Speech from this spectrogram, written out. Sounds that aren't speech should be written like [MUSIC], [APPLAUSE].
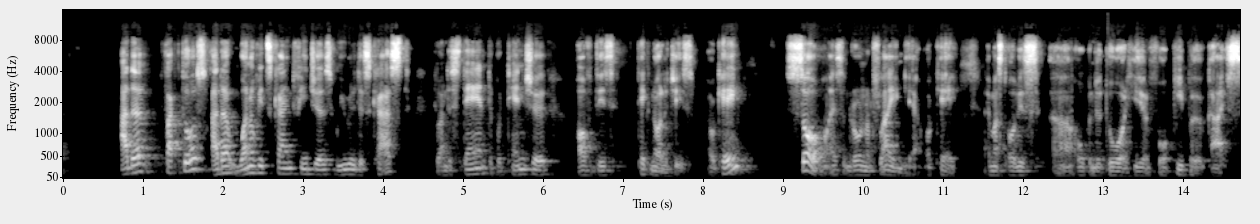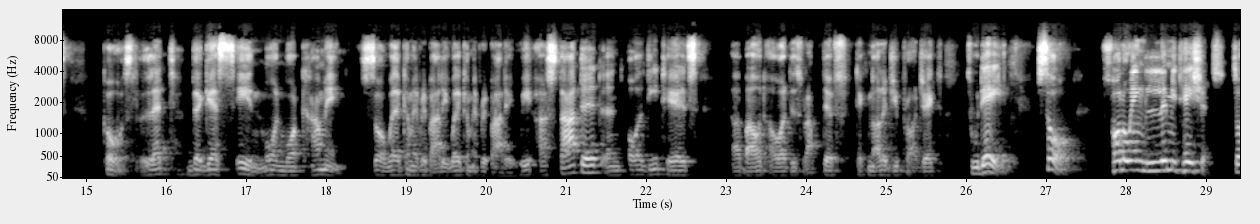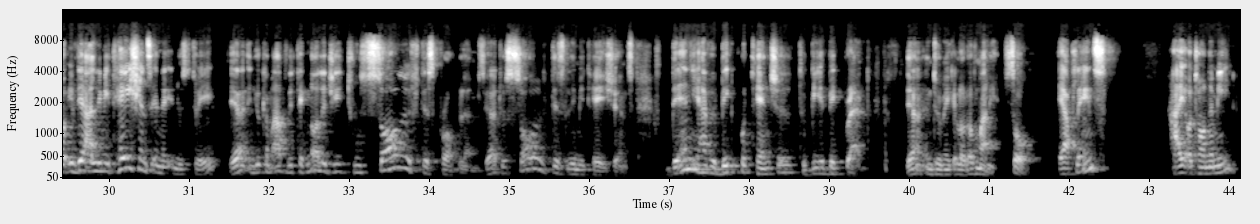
other factors, other one of its kind features we will discuss to understand the potential of these technologies. Okay. So, as a drone not flying here, okay, I must always uh, open the door here for people, guys. Goes, let the guests in, more and more coming. So welcome everybody, welcome everybody. We are started and all details about our disruptive technology project today. So following limitations. So if there are limitations in the industry, yeah, and you come up with technology to solve these problems, yeah, to solve these limitations, then you have a big potential to be a big brand, yeah, and to make a lot of money. So airplanes, high autonomy,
